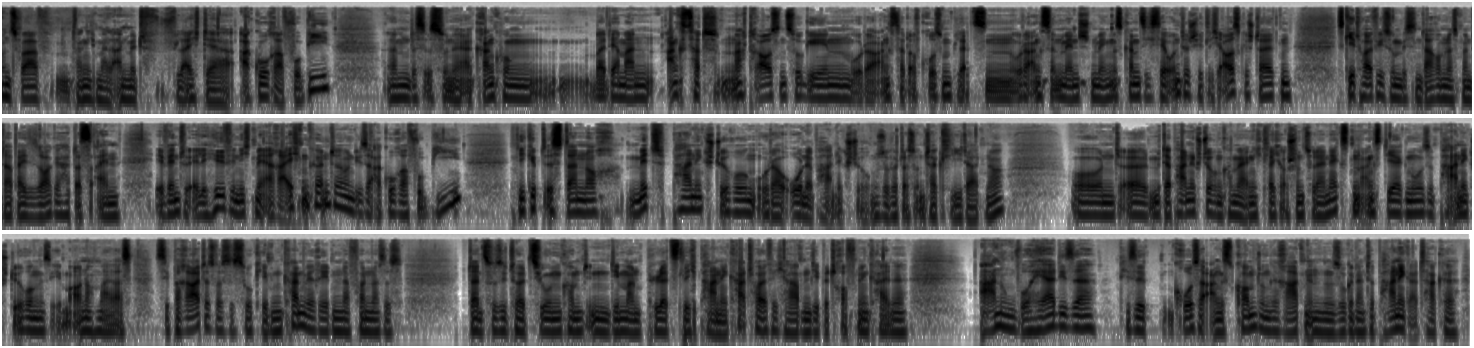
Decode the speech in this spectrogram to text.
und zwar fange ich mal an mit vielleicht der Agoraphobie. Ähm, das ist so eine Erkrankung, bei der man Angst hat, nach draußen zu gehen oder Angst hat auf großen Plätzen oder Angst an Menschenmengen. Das kann sich sehr unterschiedlich ausgestalten. Es geht häufig so ein bisschen darum, dass man dabei die Sorge hat, dass ein eventuelle Hilfe nicht mehr erreichen könnte. Und diese Agoraphobie, die gibt es dann noch mit Panikstörung oder ohne Panikstörung. So wird das untergliedert. Ne? Und äh, mit der Panikstörung kommen wir eigentlich gleich auch schon zu der nächsten Angstdiagnose. Panikstörung ist eben auch nochmal was Separates, was es so geben kann. Wir reden davon, dass es dann zu Situationen kommt, in denen man plötzlich Panik hat. Häufig haben die Betroffenen keine Ahnung, woher diese, diese große Angst kommt und geraten in eine sogenannte Panikattacke.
